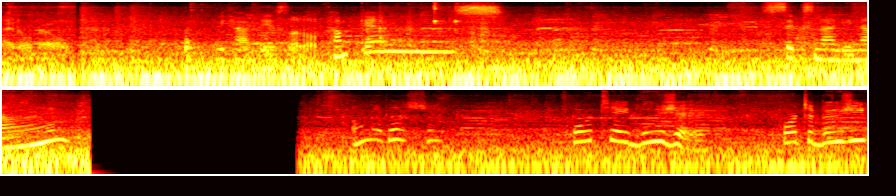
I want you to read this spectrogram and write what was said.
I don't know. We have these little pumpkins. $6.99. Oh my gosh. Porte Bougie. Porte Bougie?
